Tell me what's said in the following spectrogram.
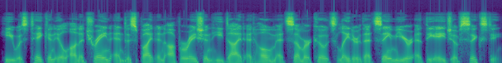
he was taken ill on a train and despite an operation he died at home at Somercotes later that same year at the age of 60.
